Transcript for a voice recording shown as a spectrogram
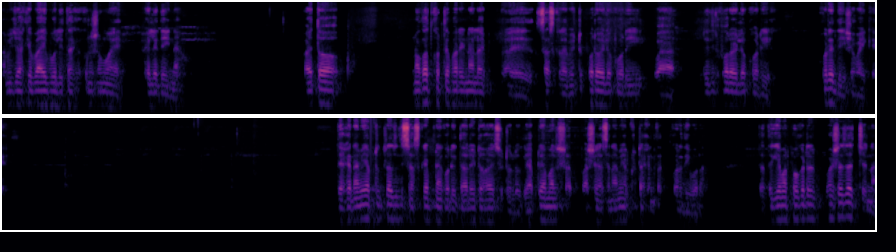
আমি যাকে ভাই বলি তাকে কোনো সময় ফেলে দেই না। হয়তো নগদ করতে পারি না লাইভ সাবস্ক্রাইব একটু পরে হইল করি বা দুদিন পরে হইল করি, করে দিই সবাইকে। দেখেন, আমি আপনারটা যদি সাবস্ক্রাইব না করি তাহলে এটা হয় ছোট লোকে, আপনি আমার পাশে আছেন, আমি আপনার টাকা করে দিব না। তাতে কি আমার পকেটের পয়সা যাচ্ছে না?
